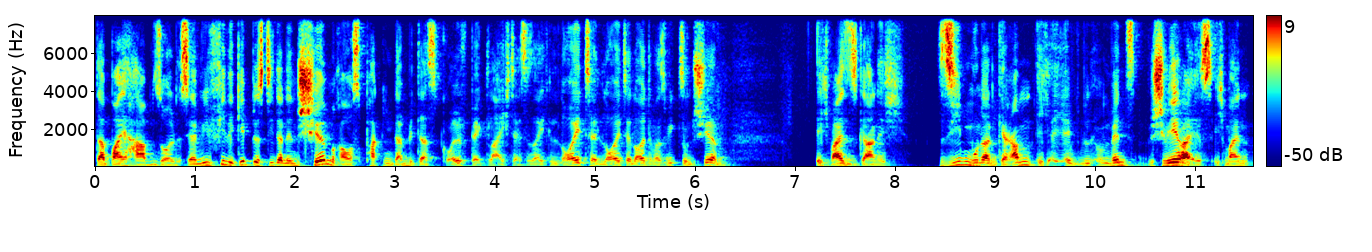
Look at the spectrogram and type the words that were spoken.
dabei haben solltest. Ja, wie viele gibt es, die dann den Schirm rauspacken, damit das Golfbag leichter ist? Da sage ich, Leute, Leute, Leute, was wiegt so ein Schirm? Ich weiß es gar nicht. 700 Gramm, ich, wenn es schwerer ist. Ich meine,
